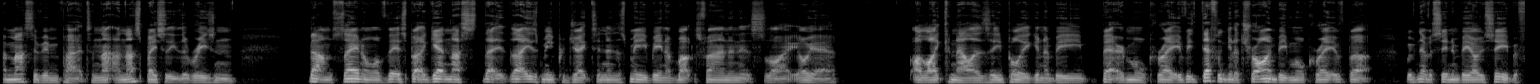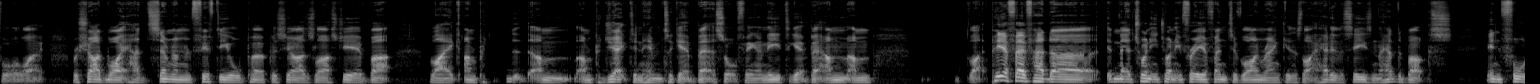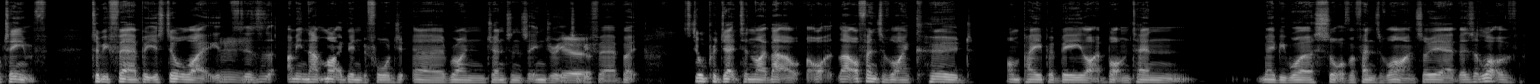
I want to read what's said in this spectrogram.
a massive impact, and that and that's basically the reason that I'm saying all of this. But again, that's that that is me projecting, and it's me being a Bucs fan, and it's like, oh yeah, I like Canales. He's probably going to be better and more creative. He's definitely going to try and be more creative, but we've never seen him be OC before. Like Rachaad White had 750 all-purpose yards last year, but like I'm I'm I'm projecting him to get better sort of thing. I need to get better. I'm I'm like PFF had uh in their 2023 offensive line rankings like ahead of the season. They had the Bucs in 14th. To be fair, but you're still like, Mm. I mean, that might have been before uh, Ryan Jensen's injury. To be fair, but still projecting like that o- that offensive line could on paper be like a bottom 10 maybe worse sort of offensive line so yeah there's a lot of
